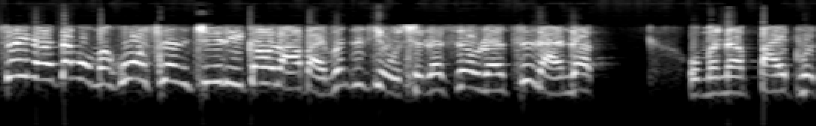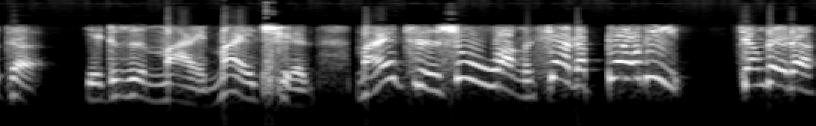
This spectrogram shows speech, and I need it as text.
所以呢，当我们获胜几率高达百分之九十的时候呢，自然的，我们呢 buy put，也就是买卖权，买指数往下的标的，相对的。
